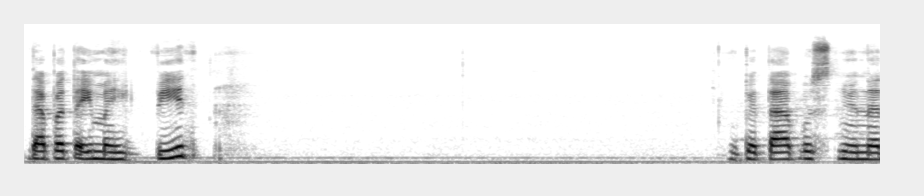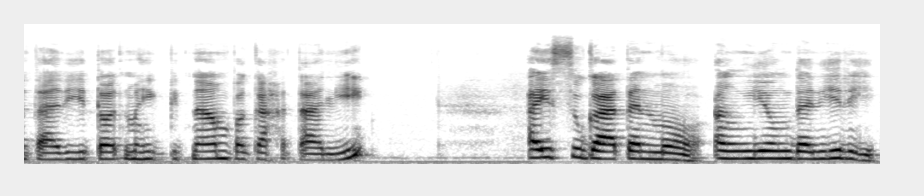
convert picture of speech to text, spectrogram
Dapat ay mahigpit. Pagkatapos nyo na tali ito at mahigpit na ang pagkakatali, ay sugatan mo ang iyong daliri.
